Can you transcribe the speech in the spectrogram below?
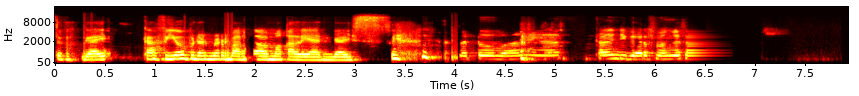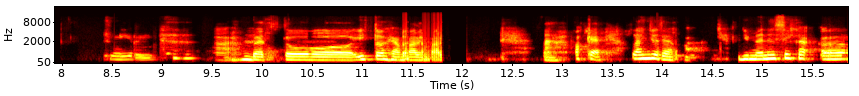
Tuh guys, Kavio benar-benar bangga sama kalian guys. Betul banget. Kalian juga harus bangga sama sendiri. Nah, betul. Itu yang paling paling. Nah, oke, lanjut ya kak. Gimana sih kak eh,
